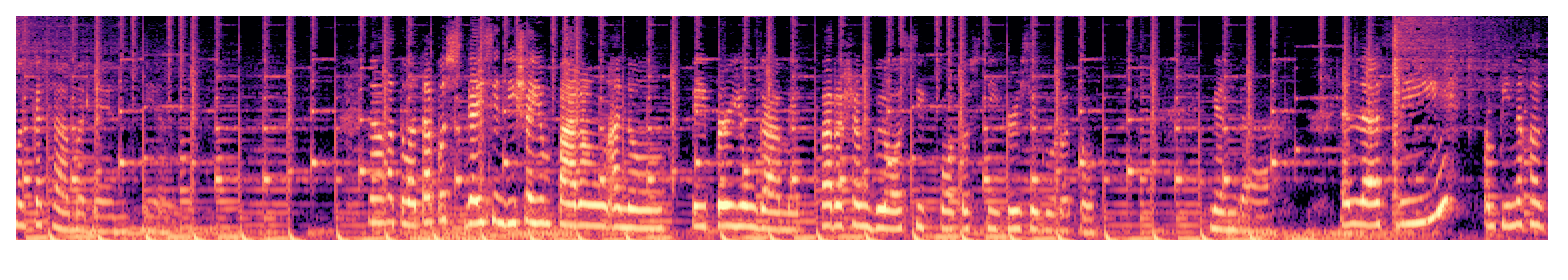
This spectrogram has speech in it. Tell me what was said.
magkasama din. Nakakatuwa. Tapos, guys, hindi siya yung parang, ano, paper yung gamit. Para siyang glossy photo sticker siguro to. Ganda. And lastly, ang pinaka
